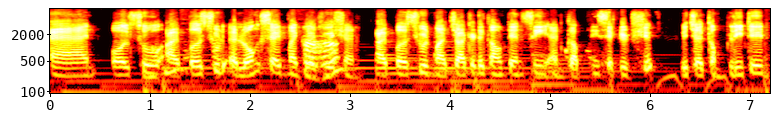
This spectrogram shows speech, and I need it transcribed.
And also, mm-hmm. I pursued alongside my uh-huh. graduation, uh-huh. I pursued my chartered accountancy and company secretaryship, which I completed,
